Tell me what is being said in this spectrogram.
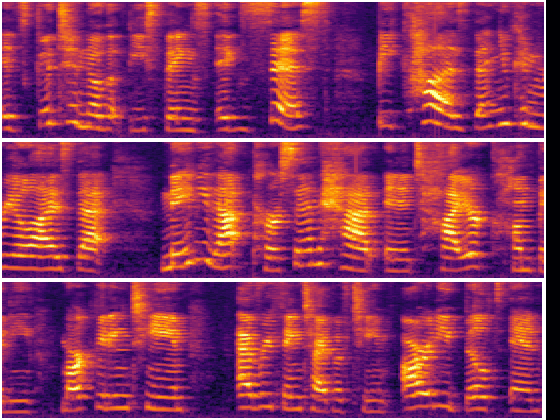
It's good to know that these things exist because then you can realize that maybe that person had an entire company marketing team everything type of team already built in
